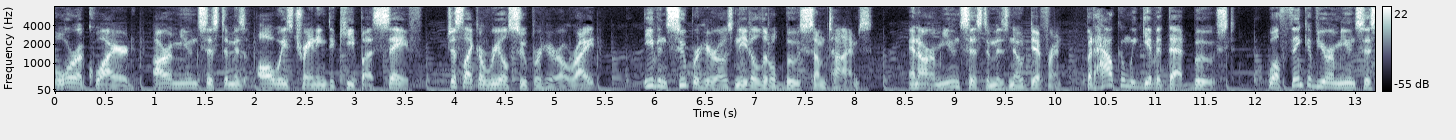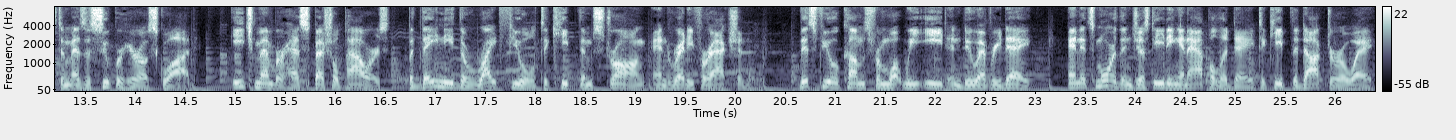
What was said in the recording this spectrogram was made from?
or acquired, our immune system is always training to keep us safe, just like a real superhero, right? Even superheroes need a little boost sometimes. And our immune system is no different. But how can we give it that boost? Well think of your immune system as a superhero squad. Each member has special powers, but they need the right fuel to keep them strong and ready for action. This fuel comes from what we eat and do every day, and it's more than just eating an apple a day to keep the doctor away.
